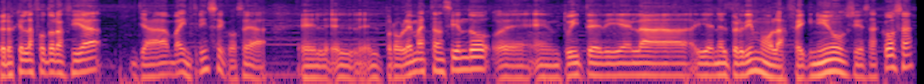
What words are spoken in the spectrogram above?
Pero es que la fotografía ya va intrínseco. O sea, el, problema están siendo eh, en Twitter y en, la, y en el periodismo las fake news y esas cosas,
